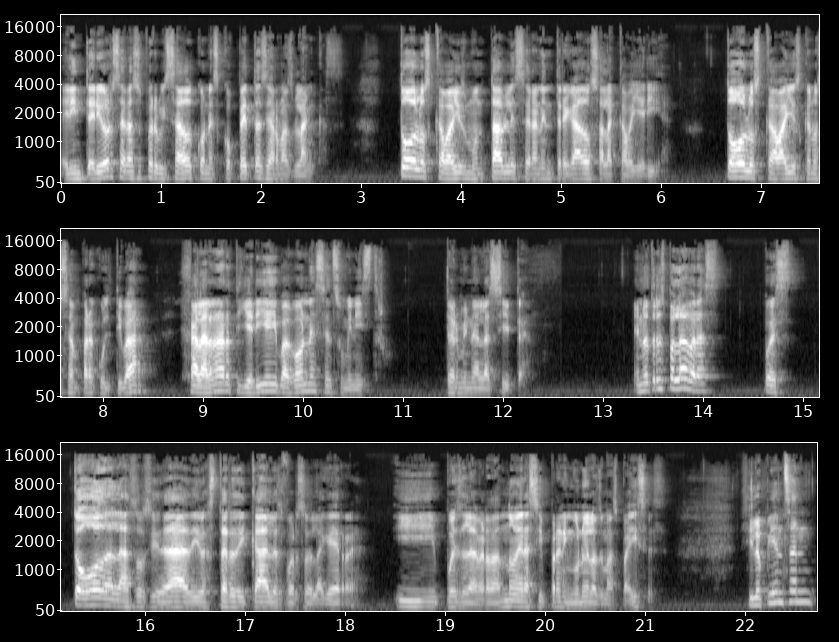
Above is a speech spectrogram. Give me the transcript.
El interior será supervisado con escopetas y armas blancas. Todos los caballos montables serán entregados a la caballería. Todos los caballos que no sean para cultivar jalarán artillería y vagones en suministro. Termina la cita. En otras palabras, pues toda la sociedad iba a estar dedicada al esfuerzo de la guerra. Y pues la verdad no era así para ninguno de los demás países. Si lo piensan,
